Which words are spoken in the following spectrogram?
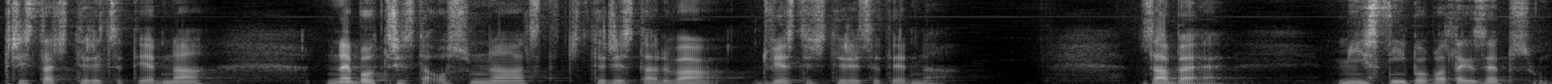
341 nebo 318 402 241. Za B. Místní poplatek ze psů.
